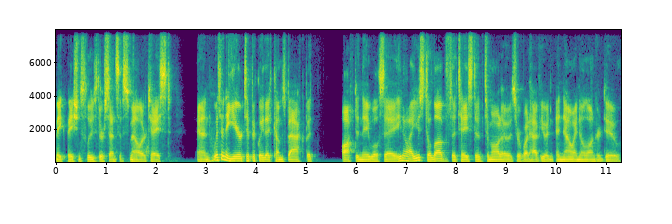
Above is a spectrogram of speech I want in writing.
make patients lose their sense of smell or taste. And within a year typically that comes back but often they will say you know i used to love the taste of tomatoes or what have you and, and now i no longer do.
